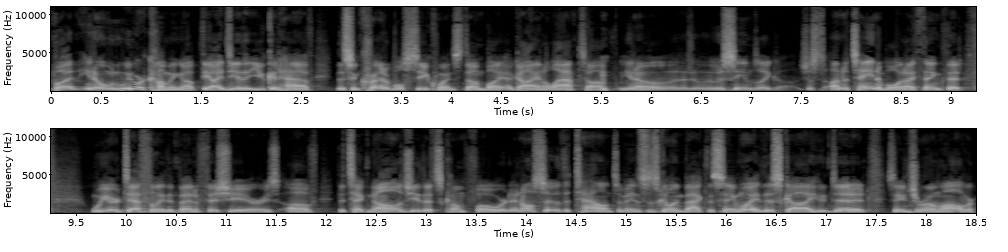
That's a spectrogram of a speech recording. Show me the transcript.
But you know, when we were coming up, the idea that you could have this incredible sequence done by a guy on a laptop, you know, it, it seems like just unattainable. And I think that we are definitely the beneficiaries of the technology that's come forward, and also the talent. I mean, this is going back the same way. This guy who did it, St. Jerome Oliver,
